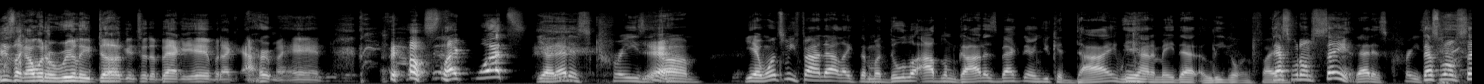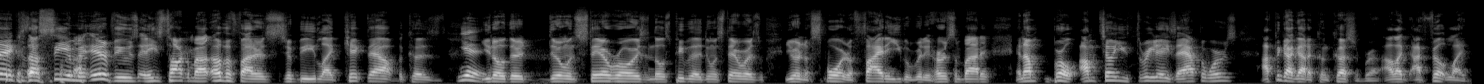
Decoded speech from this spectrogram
He's like, "I would have really dug into the back of your head, but I, I hurt my hand." I was like, "What?" Yeah, that is crazy. Yeah. Um, yeah. Once we found out like the medulla oblongata is back there and you could die, we Yeah. kind of made that illegal in fighting. That's what I'm saying. that is crazy. That's what I'm saying because I see him in interviews and he's talking about other fighters should be like kicked out because Yeah. you know they're doing steroids and those people that are doing steroids, you're in a sport of fighting, you can really hurt somebody. And I'm bro, I'm telling you, three days afterwards, I think I got a concussion, bro. I like I felt like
